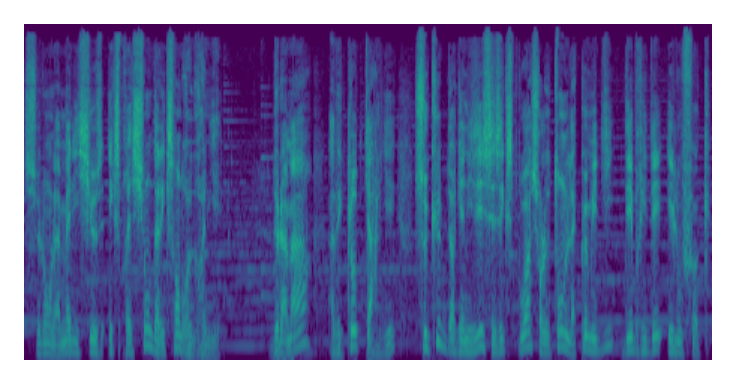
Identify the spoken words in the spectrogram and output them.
selon la malicieuse expression d'Alexandre Grenier. Delamarre, avec Claude Carlier, s'occupe d'organiser ses exploits sur le ton de la comédie débridée et loufoque.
